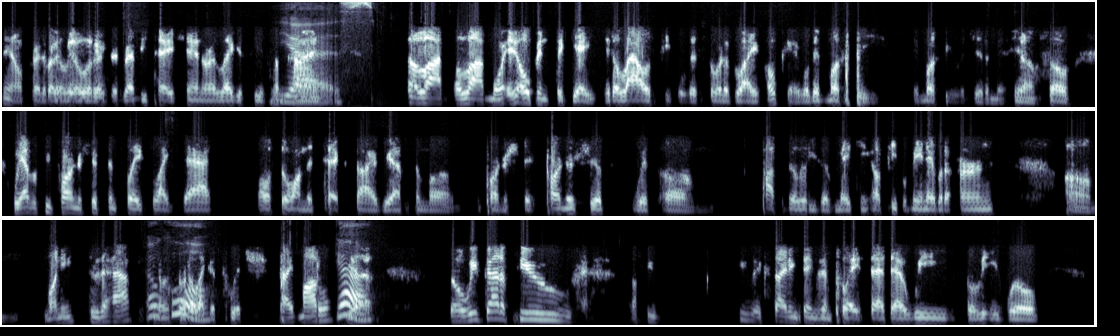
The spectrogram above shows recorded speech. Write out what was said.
you know, credibility, Credibility. good reputation, or a legacy of some kind Yes. a lot, a lot more. It opens the gate. It allows people to sort of like, okay, well, it must be, it must be legitimate, you know. So we have a few partnerships in place like that. Also on the tech side, we have some uh, partnership partnerships with um, possibilities of making of people being able to earn um, money through the app. Oh, you know, Sort of like a Twitch type model. Yeah. So we've got a few, a few, few exciting things in place that that we believe will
